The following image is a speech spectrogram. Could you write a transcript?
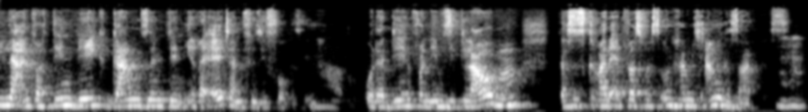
viele einfach den Weg gegangen sind, den ihre Eltern für sie vorgesehen haben. Oder den, von dem sie glauben, das ist gerade etwas, was unheimlich angesagt ist. Mhm.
